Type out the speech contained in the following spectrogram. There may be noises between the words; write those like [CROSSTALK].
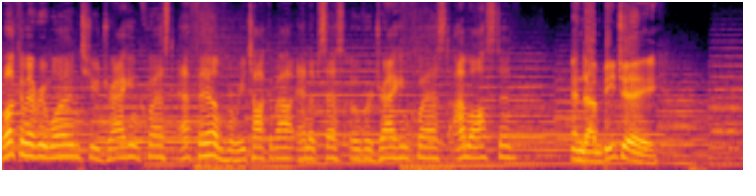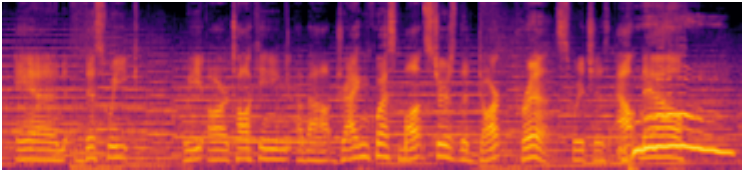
Welcome, everyone, to Dragon Quest FM, where we talk about and obsess over Dragon Quest. I'm Austin. And I'm BJ. And this week, we are talking about Dragon Quest Monsters The Dark Prince, which is out now.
